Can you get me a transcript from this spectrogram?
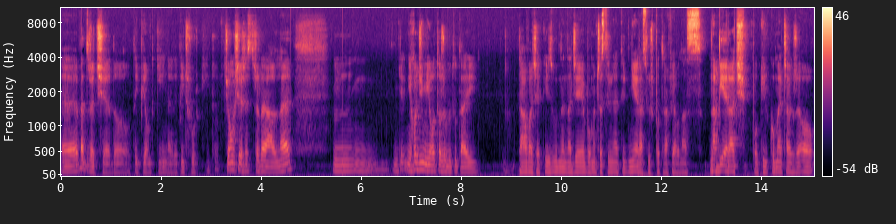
e, wedrzeć się do tej piątki, najlepiej czwórki. To wciąż jest jeszcze realne. Nie chodzi mi o to, żeby tutaj dawać jakieś złudne nadzieje, bo Manchester United nieraz już potrafiał nas nabierać po kilku meczach, że o,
